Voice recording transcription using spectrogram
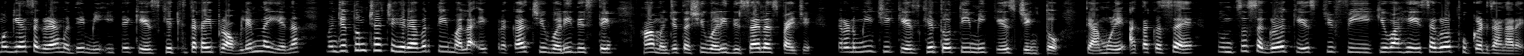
मग या सगळ्यामध्ये मी इथे केस घेतली तर काही प्रॉब्लेम नाही आहे ना. म्हणजे तुमच्या चेहऱ्यावरती मला एक प्रकारची वरी दिसते. हां म्हणजे तशी वरी दिसायलाच पाहिजे. कारण मी जी केस घेतो ती मी केस जिंकतो. त्यामुळे आता कसं आहे तुमचं सगळं केसची फी किंवा हे सगळं फुकट जाणार आहे.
